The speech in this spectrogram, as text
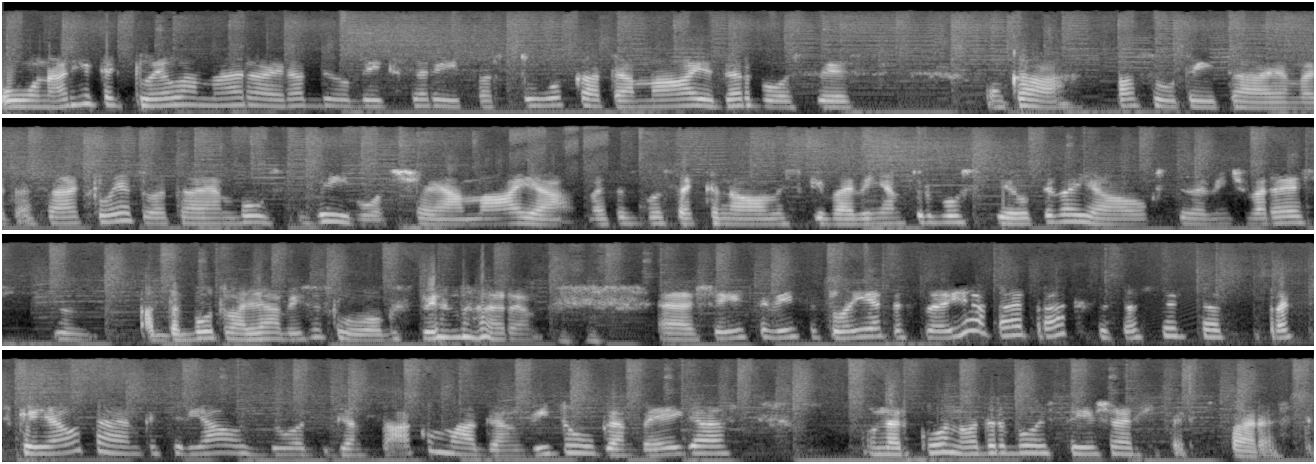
Un arhitekts lielā mērā ir atbildīgs arī par to, kā tā māja darbosies un kā pasūtītājiem vai tās ēkas lietotājiem būs dzīvot šajā mājā. Vai tas būs ekonomiski, vai viņam tur būs silti vai augsti, vai viņš varēs dabūt vaļā visus logus, piemēram. Šīs visas lietas, jā, tā ir praksa. Tas ir tāds praktiskie jautājumi, kas ir jāuzdod gan sākumā, gan vidū, gan beigās. Un ar ko nodarbojas tieši arhitekts parasti,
